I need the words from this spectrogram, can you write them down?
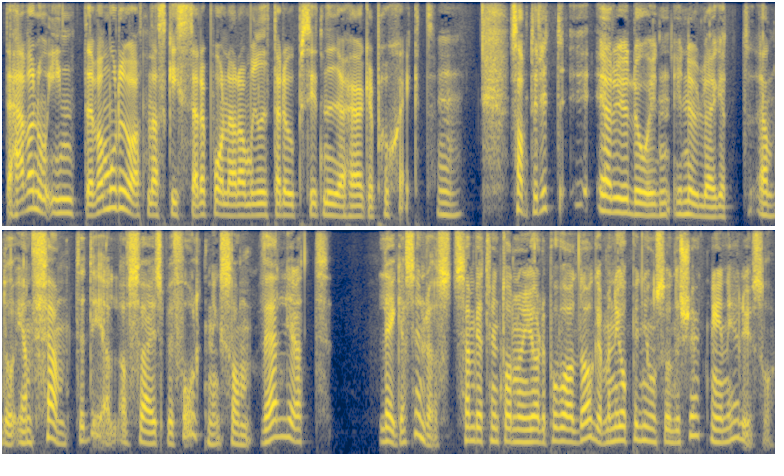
det här var nog inte vad Moderaterna skissade på när de ritade upp sitt nya högerprojekt. Samtidigt är det ju då i, i nuläget ändå en femtedel av Sveriges befolkning som väljer att lägga sin röst. Sen vet vi inte om de gör det på valdagen men i opinionsundersökningen är det ju så.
